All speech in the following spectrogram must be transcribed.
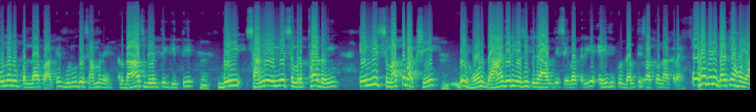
ਉਹਨਾਂ ਨੂੰ ਪੱਲਾ ਪਾ ਕੇ ਗੁਰੂ ਦੇ ਸਾਹਮਣੇ ਅਰਦਾਸ ਬੇਨਤੀ ਕੀਤੀ। ਵੀ ਸਾਨੂੰ ਇੰਨੀ ਸਮਰੱਥਾ ਦੇਈ ਇੰਨੀ ਸਮੱਤ ਬਖਸ਼ੀ ਵੀ ਹੁਣ ਗਾਂ ਜਿਹੜੀ ਅਸੀਂ ਪੰਜਾਬ ਦੀ ਸੇਵਾ ਕਰੀਏ ਇਹੀ ਜੀ ਕੋਈ ਗਲਤੀ ਸਾਤੋਂ ਨਾ ਕਰਾਈ। ਉਹ ਜਿਹੜੀ ਗਲਤੀਆਂ ਹੋਈਆਂ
